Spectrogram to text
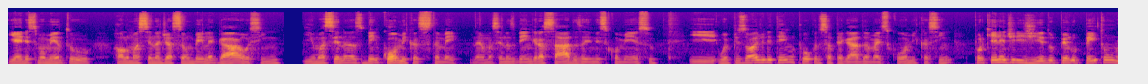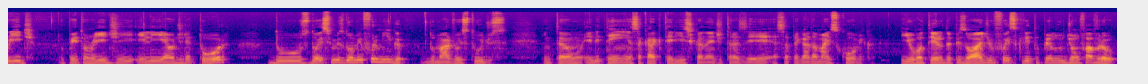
E aí nesse momento rola uma cena de ação bem legal, assim, e umas cenas bem cômicas também, né? Umas cenas bem engraçadas aí nesse começo. E o episódio ele tem um pouco dessa pegada mais cômica, assim, porque ele é dirigido pelo Peyton Reed. O Peyton Reed, ele é o diretor dos dois filmes do Homem-Formiga, do Marvel Studios. Então, ele tem essa característica, né, de trazer essa pegada mais cômica. E o roteiro do episódio foi escrito pelo John Favreau,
